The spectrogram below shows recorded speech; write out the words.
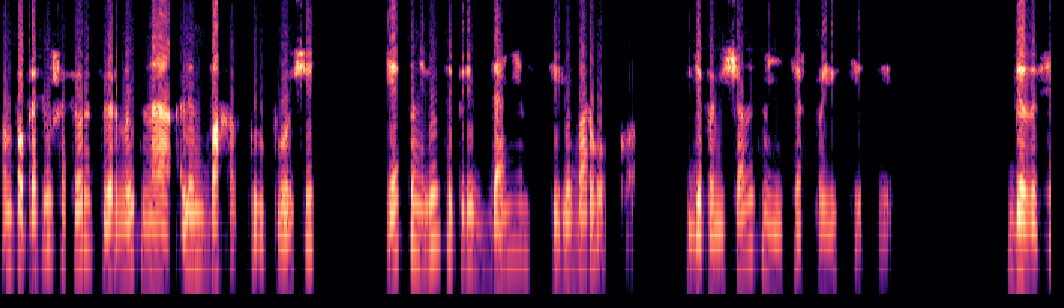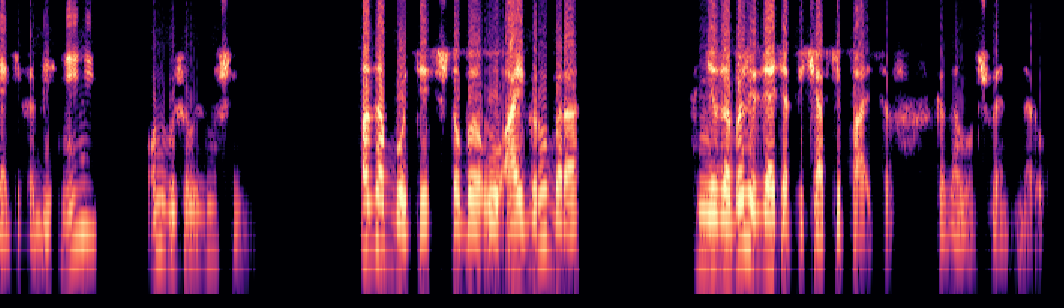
он попросил шофера свернуть на Ленбаховскую площадь и остановился перед зданием в стиле барокко, где помещалось Министерство юстиции. Безо всяких объяснений он вышел из машины. «Позаботьтесь, чтобы у Айгрубера не забыли взять отпечатки пальцев», — сказал он Швенднеру.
